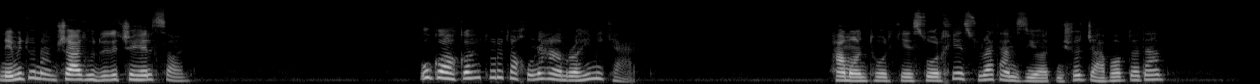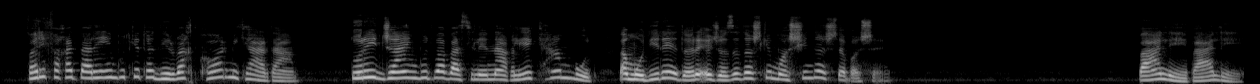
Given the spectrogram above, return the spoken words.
نمی‌دونم شاید حدود چهل سال. او گاهگاهی تو رو تا خونه همراهی می‌کرد. همانطور که سرخی صورتم زیاد می‌شد جواب دادم ولی فقط برای این بود که تا دیر وقت کار می‌کردم. دوره جنگ بود و وسیله نقلیه کم بود و مدیر اداره اجازه داشت که ماشین داشته باشه. بله بله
